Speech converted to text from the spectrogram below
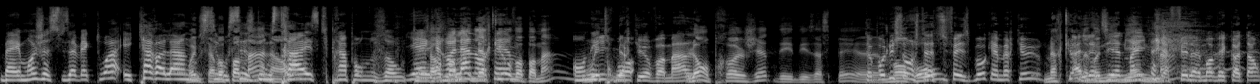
Ben, moi, je suis avec toi et Caroline Oui, aussi au pas 6, mal, 12, hein? 13 qui prend pour nous autres. Yeah, Euh, Caroline, Mercure va pas mal? on oui, est trois. Mercure va mal. Là, on projette des, des aspects. euh, T'as pas lu son moraux. statut Facebook à Mercure? Mercure Elle ne a dit elle-même qu'elle file un mauvais coton.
